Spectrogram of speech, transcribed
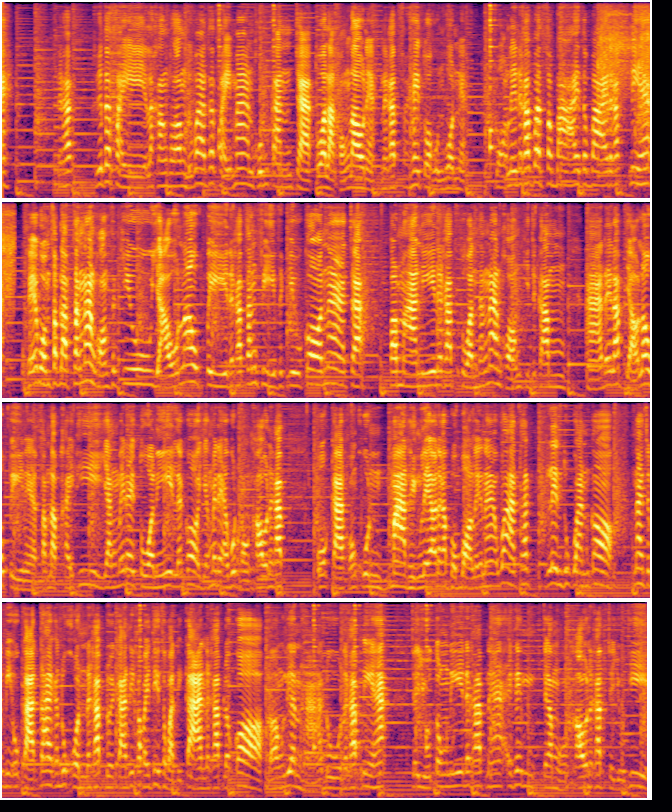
นะครับคือถ้าใส่ระฆังทองหรือว่าถ้าใส่ม่านคุ้มกันจากตัวหลักของเราเนี่ยนะครับให้ตัวขุนพลเนี่ยบอกเลยนะครับว่าสบายสบายนะครับนี่ฮะโอเคผมสำหรับทางด้านของสกิลเหยาเล่าปีนะครับทั้ง 4 สกิลก็น่าจะประมาณนี้นะครับส่วนทางด้านของกิจกรรมอ่าได้รับเหยาเล่าปีเนี่ยสำหรับใครที่ยังไม่ได้ตัวนี้ แล้วก็ยังไม่ได้อาวุธของเขานะครับโอกาสของคุณมาถึงแล้วนะครับ ผมบอกเลยนะว่าถ้าเล่นทุกวันก็น่าจะมีโอกาสได้กันทุกคนนะครับโดยการที่เข้าไปที่สวัสดิการนะครับแล้วก็ลองเลื่อนหาดูนะครับนี่ฮะ จะอยู่ตรงนี้นะครับนะฮะไอเทมกิจกรรมของเขานะครับจะอยู่ที่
